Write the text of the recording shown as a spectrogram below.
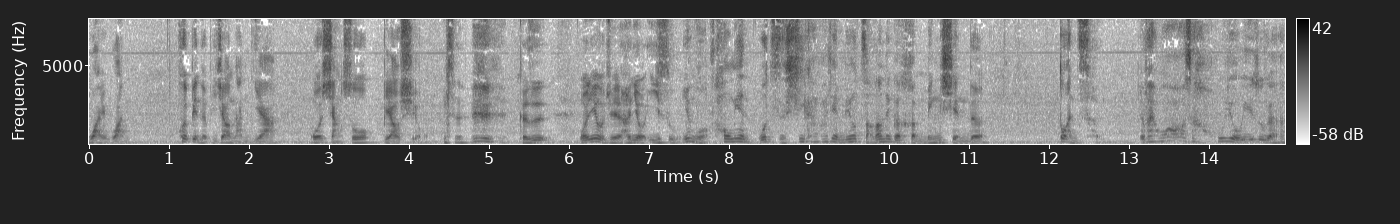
外弯，会变得比较难压。我想说不要修，可是我因为我觉得很有艺术，因为我后面我仔细看发现没有找到那个很明显的。断层，就发现哇，这好有艺术感啊！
